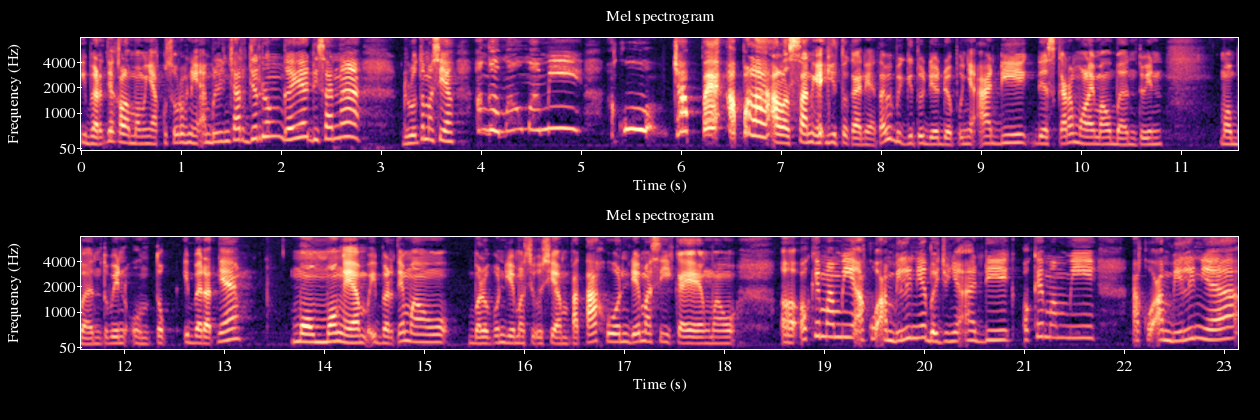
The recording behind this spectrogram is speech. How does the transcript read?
ibaratnya kalau mamanya aku suruh nih ambilin charger dong Gaya di sana. Dulu tuh masih yang ah nggak mau mami aku capek apalah alasan kayak gitu kan ya. Tapi begitu dia udah punya adik dia sekarang mulai mau bantuin mau bantuin untuk ibaratnya momong ya ibaratnya mau walaupun dia masih usia 4 tahun dia masih kayak yang mau uh, oke okay, mami aku ambilin ya bajunya adik. Oke okay, mami aku ambilin ya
